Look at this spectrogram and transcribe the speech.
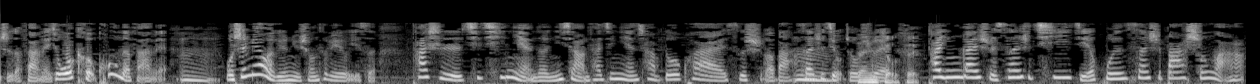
制的范围，就我可控的范围。嗯，我身边有一个女生特别有意思，她是七七年的，你想她今年差不多快四十了吧，三十九周岁，三十九岁，她应该是三十七结婚，三十八生娃。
